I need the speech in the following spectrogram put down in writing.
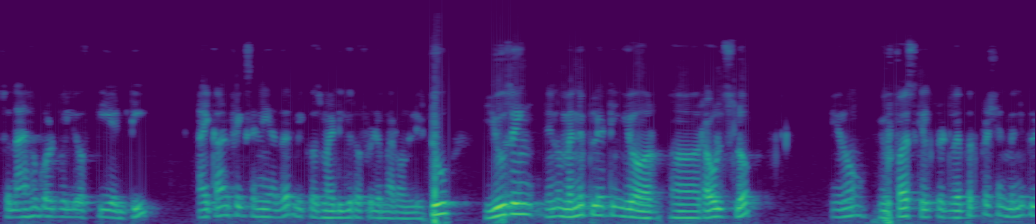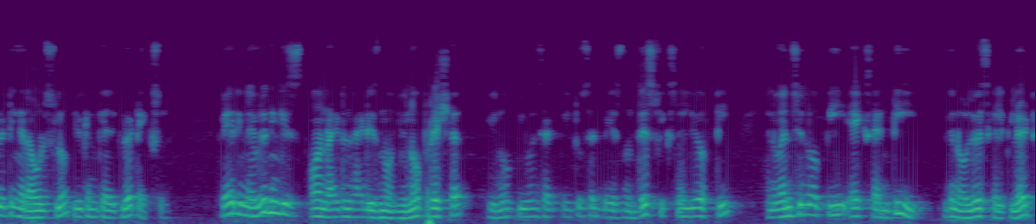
So now I have got value of P and T. I can't fix any other because my degree of freedom are only 2. Using, you know, manipulating your uh, Raoult's law, you know, you first calculate vapor pressure, manipulating Raoult's law, you can calculate X1. Where in everything is on right hand side is known. You know pressure, you know P1 set, P2 set based on this fixed value of T. And once you know P, X and T, you can always calculate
